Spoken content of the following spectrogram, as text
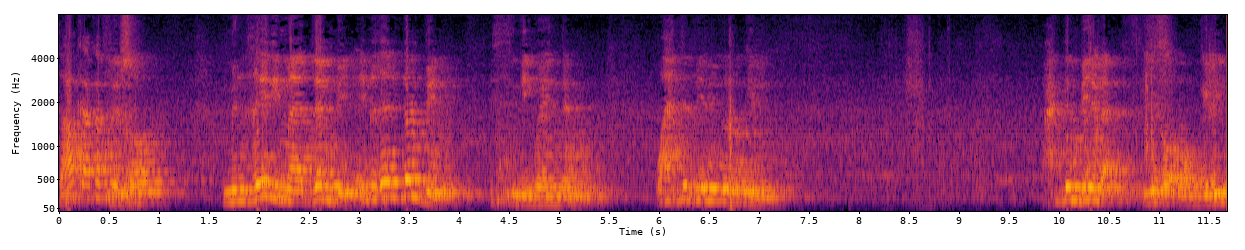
halkaa ka fiirso min gayri maa dembin min gayri dembin ismi wayn dembi wax dembiya iyaga loo gelin. Wax dembiyaba iyaga oo gelin.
